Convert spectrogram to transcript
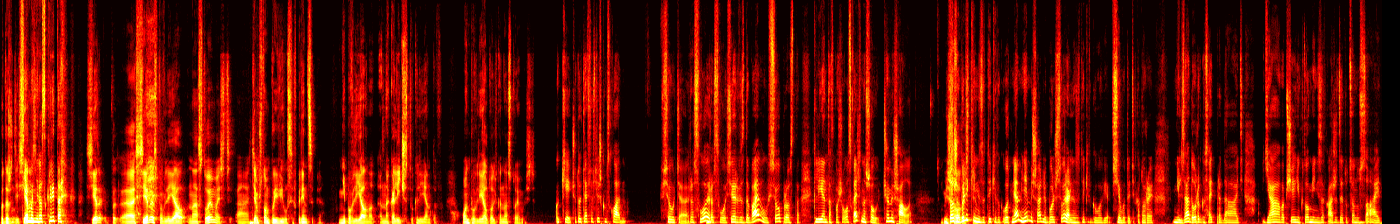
Подожди, Тема сервис... не раскрыта. Сер... Э, сервис повлиял на стоимость тем, что он появился, в принципе. Не повлиял на, на количество клиентов. Он повлиял только на стоимость окей, что-то у тебя все слишком складно. Все у тебя росло и росло, сервис добавил, все просто. Клиентов пошел искать, нашел. Что мешало? Мешало Тоже были какие-нибудь затыки? В... Вот меня, мне мешали больше всего реально затыки в голове. Все вот эти, которые нельзя дорого сайт продать, я вообще, никто мне не закажет за эту цену сайт,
